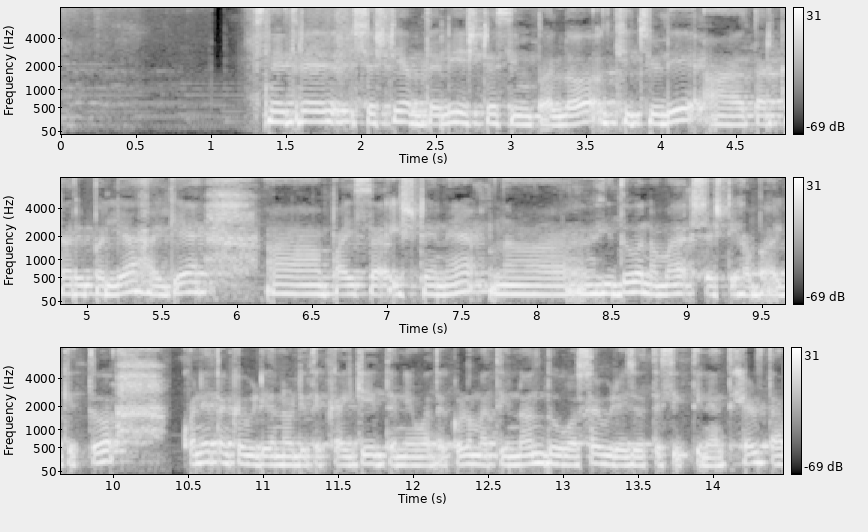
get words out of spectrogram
ಸ್ನೇಹಿತರೆ, ಷಷ್ಠಿ ಹಬ್ಬದಲ್ಲಿ ಇಷ್ಟೇ ಸಿಂಪಲ್ಲು ಕಿಚಡಿ ತರಕಾರಿ ಪಲ್ಯ, ಹಾಗೆ ಪಾಯಸ ಇಷ್ಟೇ ಇದು ನಮ್ಮ ಷಷ್ಠಿ ಹಬ್ಬ ಆಗಿತ್ತು. ಕೊನೆ ತನಕ ವಿಡಿಯೋ ನೋಡಿದ್ದಕ್ಕಾಗಿ ಧನ್ಯವಾದಗಳು ಮತ್ತು ಇನ್ನೊಂದು ಹೊಸ ವಿಡಿಯೋ ಜೊತೆ ಸಿಗ್ತೀನಿ ಅಂತ ಹೇಳ್ತಾ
